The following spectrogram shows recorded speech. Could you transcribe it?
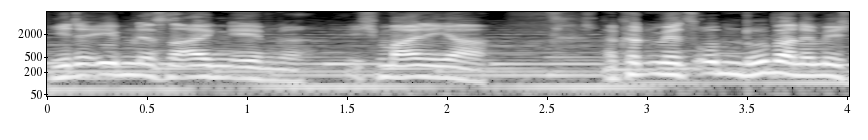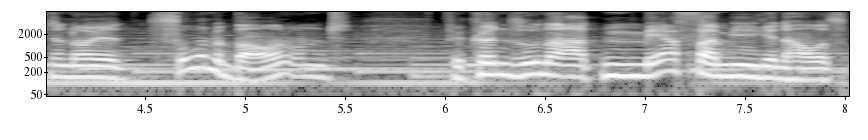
Jede Ebene ist eine eigene Ebene. Ich meine ja. Dann könnten wir jetzt oben drüber nämlich eine neue Zone bauen und wir können so eine Art Mehrfamilienhaus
